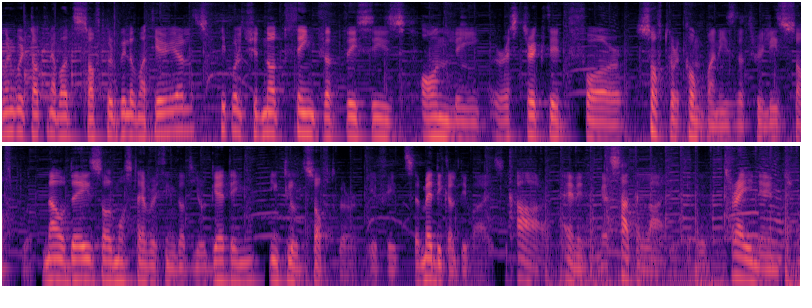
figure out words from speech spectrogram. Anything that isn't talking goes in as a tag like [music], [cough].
When we're talking about software bill of materials, people should not think that this is only restricted for software companies that release software. Nowadays, almost everything that you're getting includes software. If it's a medical device, a car, anything, a satellite, a train engine.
